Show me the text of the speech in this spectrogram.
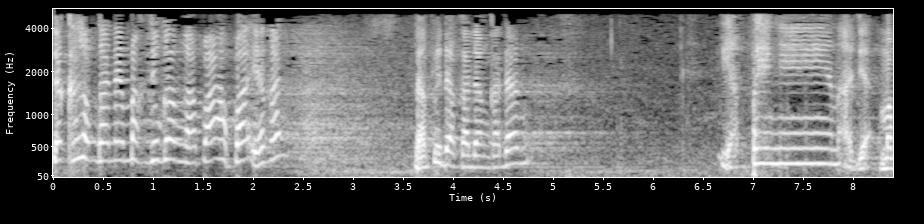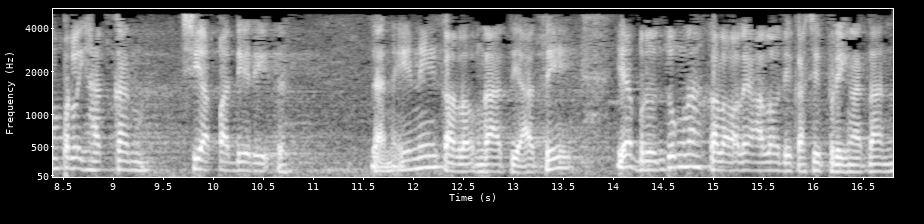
ya kalau nggak nembak juga nggak apa-apa ya kan? Tapi dah kadang-kadang ya pengen aja memperlihatkan siapa diri dan ini kalau nggak hati-hati Ya beruntunglah kalau oleh Allah dikasih peringatan.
